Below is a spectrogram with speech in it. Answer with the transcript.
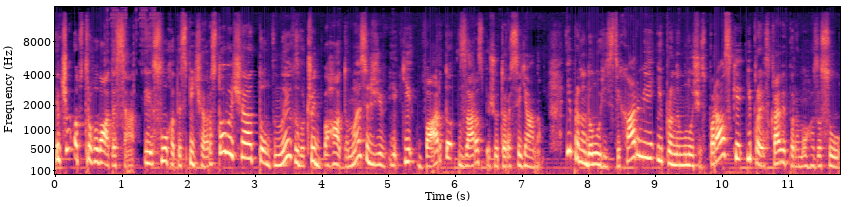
Якщо абстрагуватися і слухати спічі Арестовича, то в них звучить багато меседжів, які варто зараз почути росіянам. І про недолугість їх армії, і про неминучість поразки, і про яскраві перемоги ЗСУ.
